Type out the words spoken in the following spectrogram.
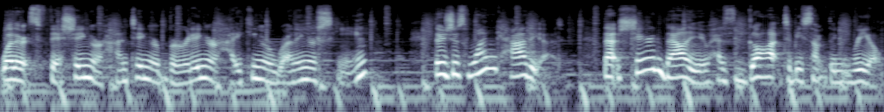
whether it's fishing, or hunting, or birding, or hiking, or running, or skiing. There's just one caveat. That shared value has got to be something real.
